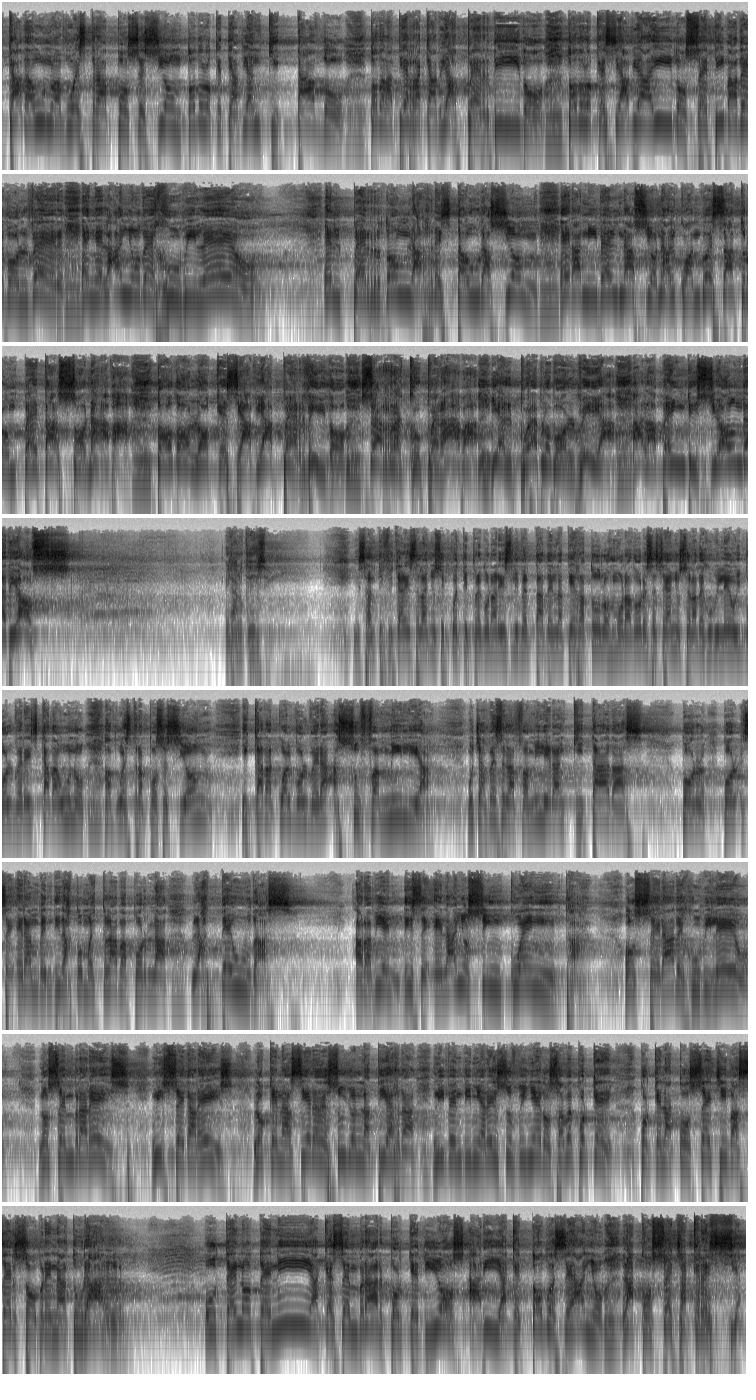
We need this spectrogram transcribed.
cada uno a vuestra posesión, todo lo que te habían quitado, toda la tierra que habías perdido, todo lo que se había ido, se te iba a devolver en el año de jubileo el perdón, la restauración era a nivel nacional cuando esa trompeta sonaba. Todo lo que se había perdido se recuperaba y el pueblo volvía a la bendición de Dios. Mira lo que dice. Y santificaréis el año 50 y pregonaréis libertad en la tierra a todos los moradores. Ese año será de jubileo y volveréis cada uno a vuestra posesión y cada cual volverá a su familia. Muchas veces las familias eran quitadas por, por eran vendidas como esclavas por la, las deudas. Ahora bien, dice, el año 50 os será de jubileo no sembraréis ni segaréis lo que naciere de suyo en la tierra, ni vendimiaréis sus viñedos. ¿Sabe por qué? Porque la cosecha iba a ser sobrenatural. Usted no tenía que sembrar porque Dios haría que todo ese año la cosecha creciera.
